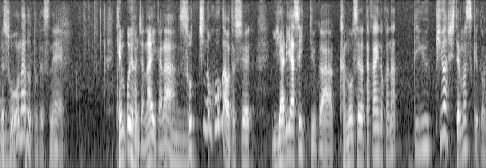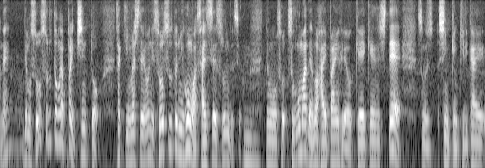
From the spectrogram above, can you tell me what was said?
でそうなるとですね憲法違反じゃないから、そっちの方が私やりやすいっていうか可能性が高いのかなっていう気はしてますけどね。でもそうするとやっぱりきちんとさっき言いましたようにそうすると日本は再生するんですよ、うん、でもそこまでのハイパーインフレを経験してその神経切り替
